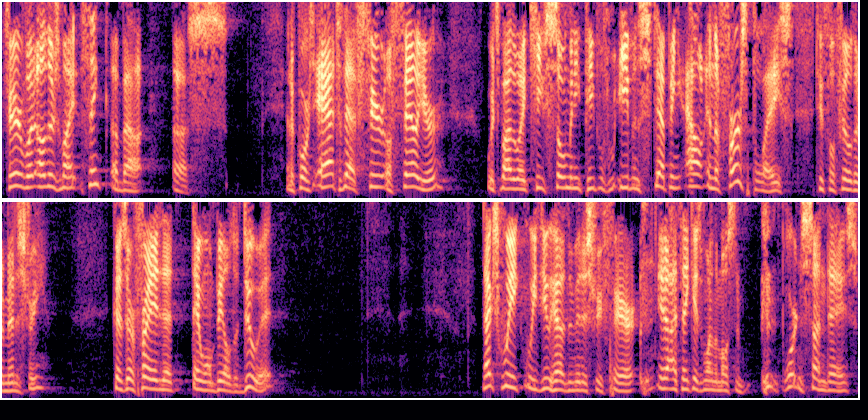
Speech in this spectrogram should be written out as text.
fear of what others might think about us. And of course, add to that fear of failure which, by the way, keeps so many people from even stepping out in the first place to fulfill their ministry because they're afraid that they won't be able to do it. Next week, we do have the ministry fair. It, I think, is one of the most important Sundays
